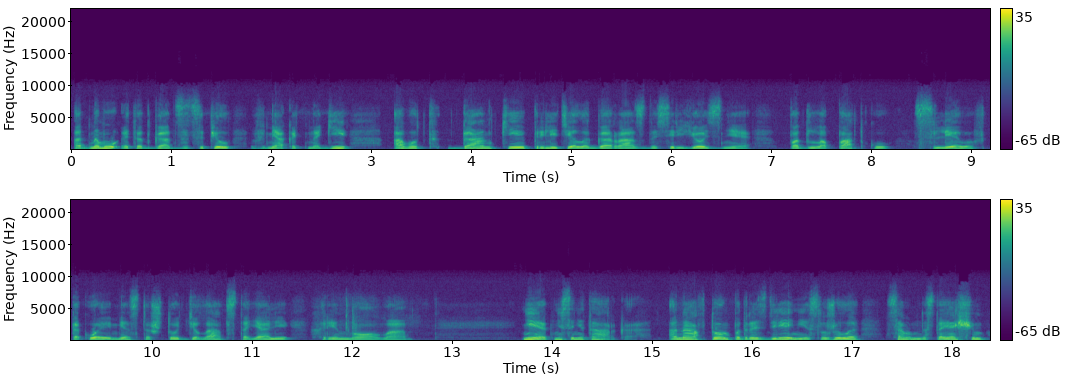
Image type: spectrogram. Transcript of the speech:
Одному этот гад зацепил в мякоть ноги, а вот Данке прилетело гораздо серьезнее, под лопатку слева в такое место, что дела обстояли хреново. Нет, не санитарка. Она в том подразделении служила самым настоящим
